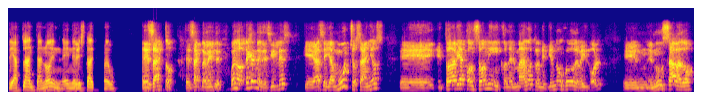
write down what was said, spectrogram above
de Atlanta, ¿no? En, en el sí. estadio nuevo. Exacto, exactamente. Bueno, déjenme decirles que hace ya muchos años, eh, todavía con Sony y con el Mago transmitiendo un juego de béisbol en, en un sábado,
